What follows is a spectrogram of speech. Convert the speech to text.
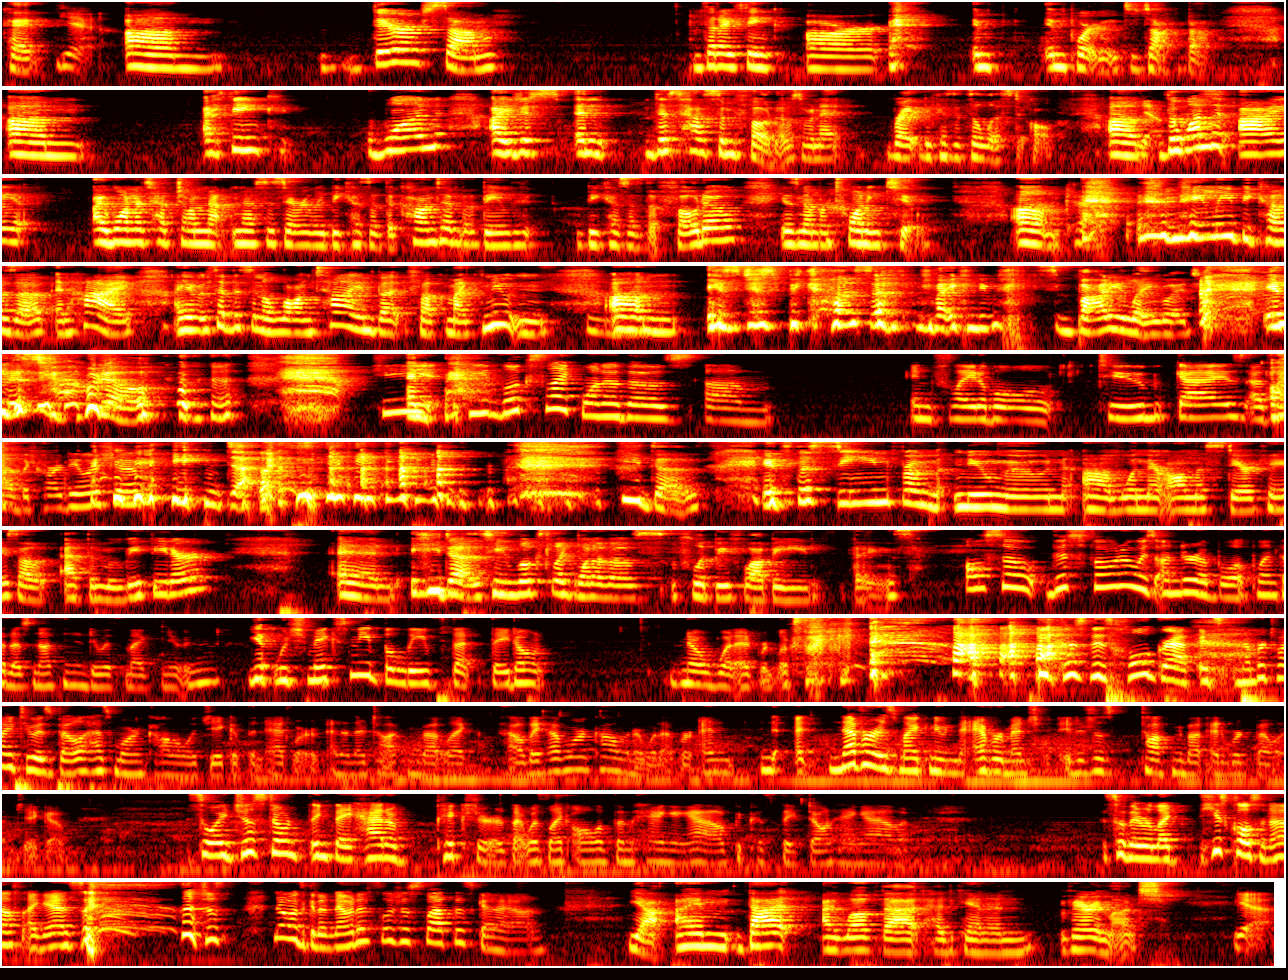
Okay. Yeah. um, there are some that I think are im- important to talk about. Um, I think one, I just and this has some photos in it, right? Because it's a listicle. Um, Yeah, the one that I I want to touch on not necessarily because of the content, but being because of the photo is number twenty two. Um, Okay. mainly because of and hi, I haven't said this in a long time, but fuck Mike Newton. Um, is just because of Mike Newton's body language in this photo. He And- he looks like one of those um inflatable tube guys outside of the car dealership. he does. he does. It's the scene from New Moon um, when they're on the staircase out at the movie theater. And he does. He looks like one of those flippy floppy things. also, this photo is under a bullet point that has nothing to do with Mike Newton, Yep. which makes me believe that they don't know what Edward looks like. because this whole graph, it's number 22 is Bella has more in common with Jacob than Edward. And then they're talking about like how they have more in common or whatever. And n- uh, never is Mike Newton ever mentioned. It is just talking about Edward, Bella, and Jacob. So I just don't think they had a picture that was like all of them hanging out because they don't hang out. So they were like, he's close enough, I guess. Just no one's gonna notice. Let's just slap this guy on. Yeah, I'm that. I love that headcanon very much. Yeah.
